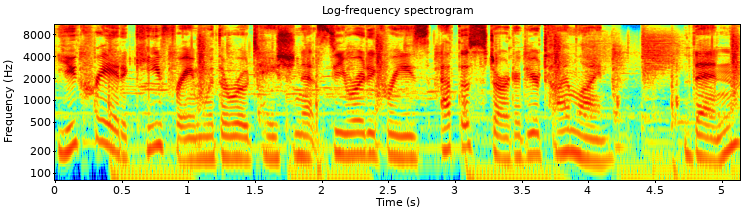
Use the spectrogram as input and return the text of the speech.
you create a keyframe with a rotation at 0 degrees at the start of your timeline. Then,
